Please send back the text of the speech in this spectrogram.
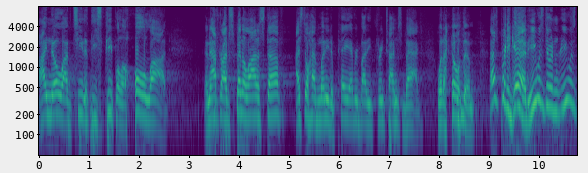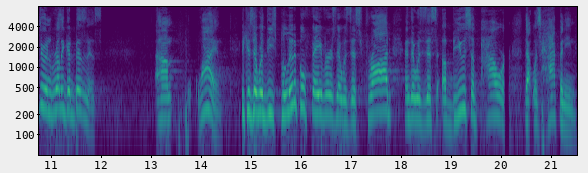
I know I've cheated these people a whole lot. And after I've spent a lot of stuff, I still have money to pay everybody three times back what I owe them. That's pretty good. He was doing, he was doing really good business. Um, why? Because there were these political favors, there was this fraud, and there was this abuse of power that was happening.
